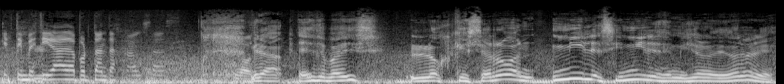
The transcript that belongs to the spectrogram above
Que esté investigada por tantas causas. Mira, en este país, los que se roban miles y miles de millones de dólares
